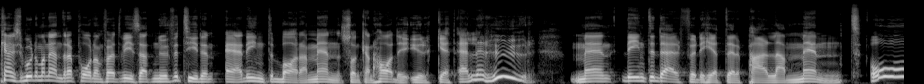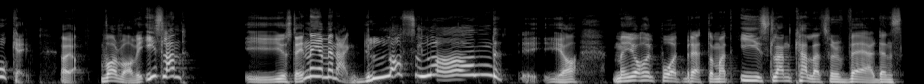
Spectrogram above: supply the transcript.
Kanske borde man ändra på dem för att visa att nu för tiden är det inte bara män som kan ha det yrket, eller hur? Men det är inte därför det heter parlament. Okej. Okay. Ja, ja. Var var vi? Island? Just det, nej jag menar Glasland! Ja, men jag höll på att berätta om att Island kallas för världens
